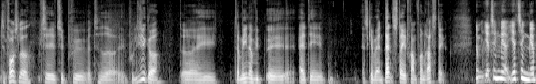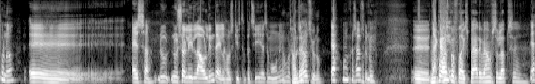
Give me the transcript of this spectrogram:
Til forslaget. til, til øh, hvad det hedder, øh, politikere, der, øh, der mener, vi, øh, at det at skal være en dansk stat frem for en retsstat. Nå, men jeg tænkte mere, jeg tænkte mere på noget. Øh, altså, nu, nu så lige, Laura Lindahl har jo skiftet parti her til morgen, ikke? er Har hun det? konservativ nu. Ja, hun er konservativ Okay. nu. Øh, Hun der, er bor også på Frederiksberg, det kan være, hun stille op til. ja,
